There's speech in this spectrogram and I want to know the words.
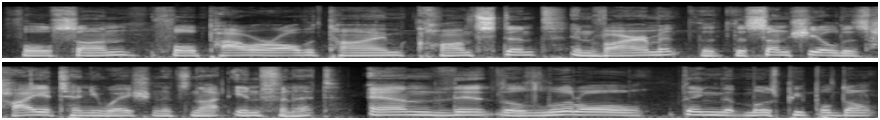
full sun, full power all the time, constant environment. The, the sun shield is high attenuation, it's not infinite. And the, the little thing that most people don't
